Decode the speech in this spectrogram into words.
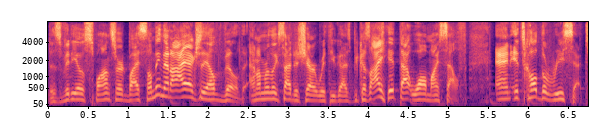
This video is sponsored by something that I actually helped build, and I'm really excited to share it with you guys because I hit that wall myself, and it's called the reset.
